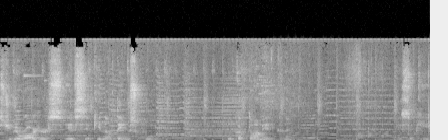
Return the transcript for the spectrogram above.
Steve Rogers, esse aqui não tem o escudo do Capitão América, né? Esse aqui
